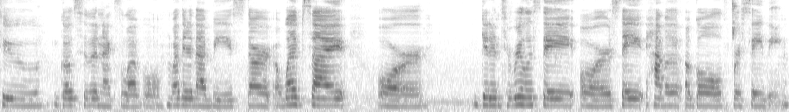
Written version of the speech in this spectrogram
to go to the next level, whether that be start a website or get into real estate or say have a, a goal for saving,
